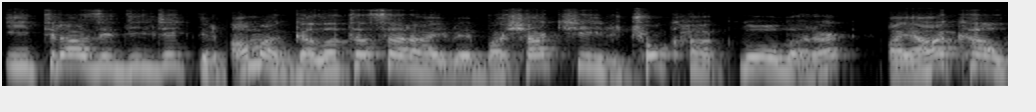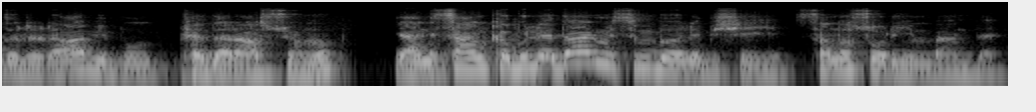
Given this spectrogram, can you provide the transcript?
itiraz edilecektir ama Galatasaray ve Başakşehir çok haklı olarak ayağa kaldırır abi bu federasyonu. Yani sen kabul eder misin böyle bir şeyi? Sana sorayım ben de.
